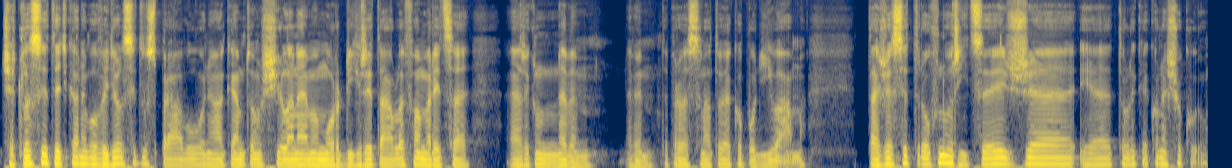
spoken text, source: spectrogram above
četl jsi teďka nebo viděl si tu zprávu o nějakém tom šíleném mordýři tamhle v Americe? A já řeknu, nevím, nevím, teprve se na to jako podívám. Takže si troufnu říci, že je tolik jako nešokuju.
